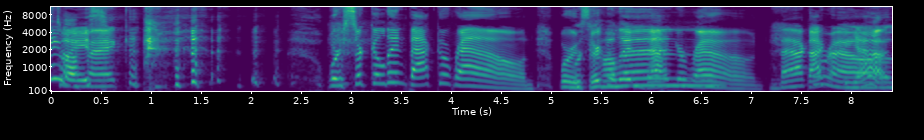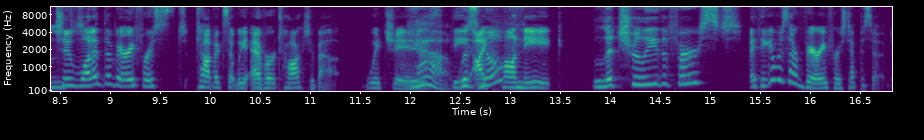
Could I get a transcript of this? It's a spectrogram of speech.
Anyways. topic. We're circling back around. We're, We're circling back around. Back, back around. Yeah, to one of the very first topics that we ever talked about, which is yeah. the iconic. Literally the first? I think it was our very first episode.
